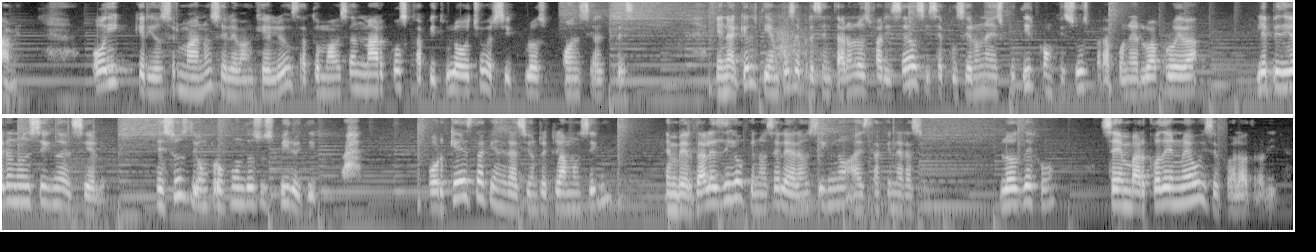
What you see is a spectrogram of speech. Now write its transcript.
Amén. Hoy, queridos hermanos, el Evangelio está tomado en San Marcos capítulo 8 versículos 11 al 13. En aquel tiempo se presentaron los fariseos y se pusieron a discutir con Jesús para ponerlo a prueba. Le pidieron un signo del cielo. Jesús dio un profundo suspiro y dijo, ah, ¿por qué esta generación reclama un signo? En verdad les digo que no se le hará un signo a esta generación. Los dejó, se embarcó de nuevo y se fue a la otra orilla.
